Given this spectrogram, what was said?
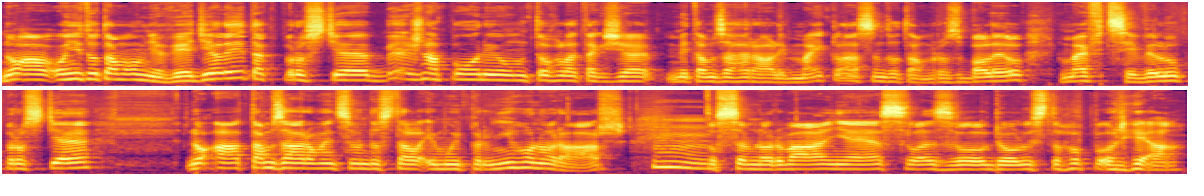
No a oni to tam o mě věděli, tak prostě běž na pódium tohle, takže mi tam zahráli Michael, já jsem to tam rozbalil, no v civilu prostě. No a tam zároveň jsem dostal i můj první honorář, hmm. to jsem normálně slezl dolů z toho pódia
